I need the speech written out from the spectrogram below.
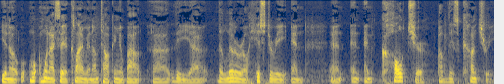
You know, w- when I say a climate, I'm talking about uh, the uh, the literal history and and and and culture of this country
